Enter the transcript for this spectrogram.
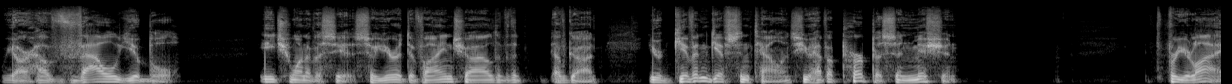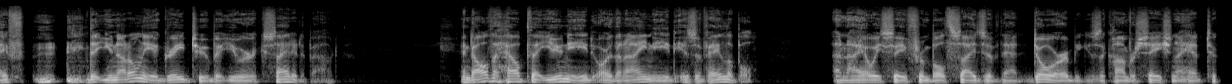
we are, how valuable each one of us is. So you're a divine child of the of God. You're given gifts and talents. You have a purpose and mission for your life that you not only agreed to, but you were excited about. And all the help that you need or that I need is available. And I always say from both sides of that door because the conversation I had took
